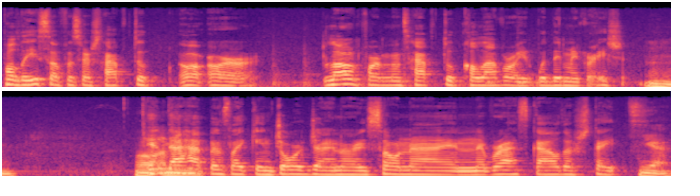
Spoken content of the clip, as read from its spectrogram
police officers have to or, or law enforcement have to collaborate with immigration. Well, and I that mean, happens like in Georgia and Arizona and Nebraska, other states. Yeah,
